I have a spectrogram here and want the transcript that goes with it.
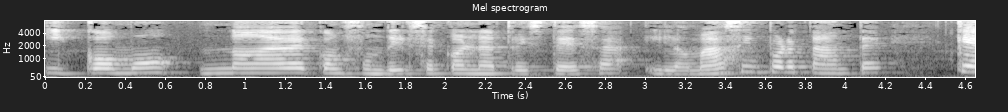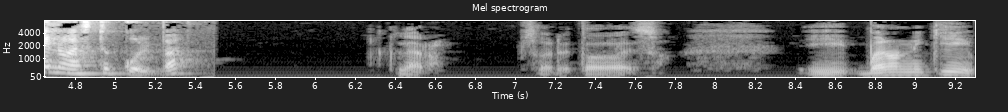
y cómo no debe confundirse con la tristeza y lo más importante, que no es tu culpa. Claro, sobre todo eso. Y bueno, Nikki,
